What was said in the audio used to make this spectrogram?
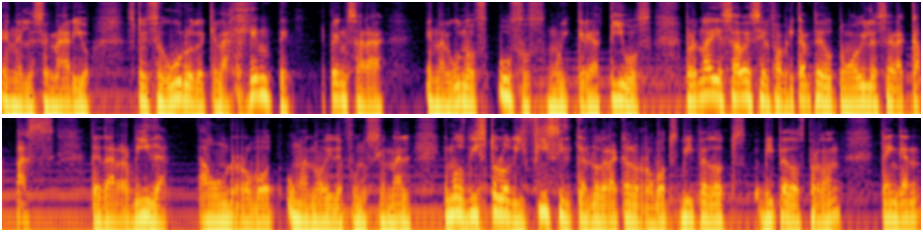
en el escenario. Estoy seguro de que la gente pensará en algunos usos muy creativos, pero nadie sabe si el fabricante de automóviles será capaz de dar vida a un robot humanoide funcional. Hemos visto lo difícil que es lograr que los robots bípedos, bípedos perdón, tengan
